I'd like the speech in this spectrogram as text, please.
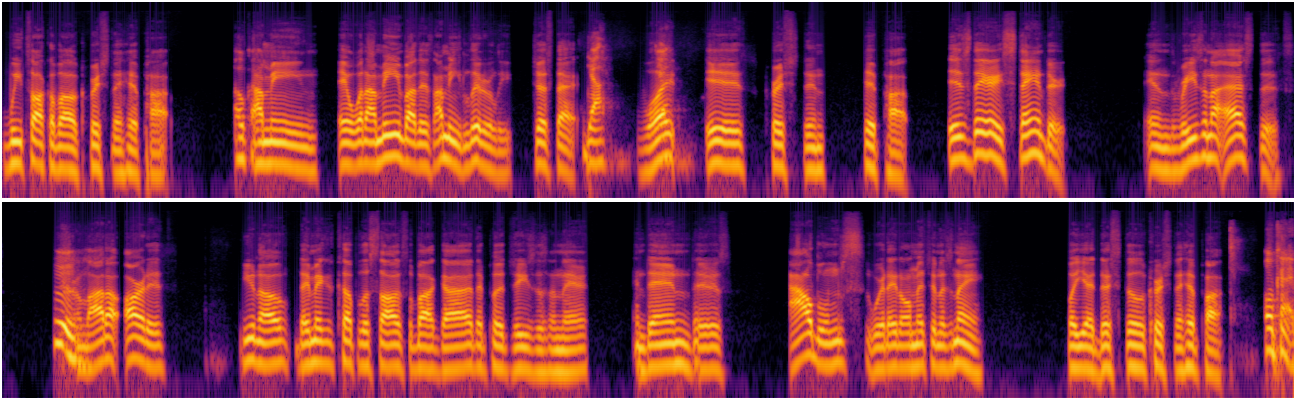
we talk about Christian hip hop. Okay. I mean, and what I mean by this, I mean literally just that. yeah. What is Christian hip hop? Is there a standard? And the reason I ask this, Hmm. a lot of artists, you know, they make a couple of songs about God, they put Jesus in there, and then there's albums where they don't mention his name, but yet they're still Christian hip hop. Okay.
